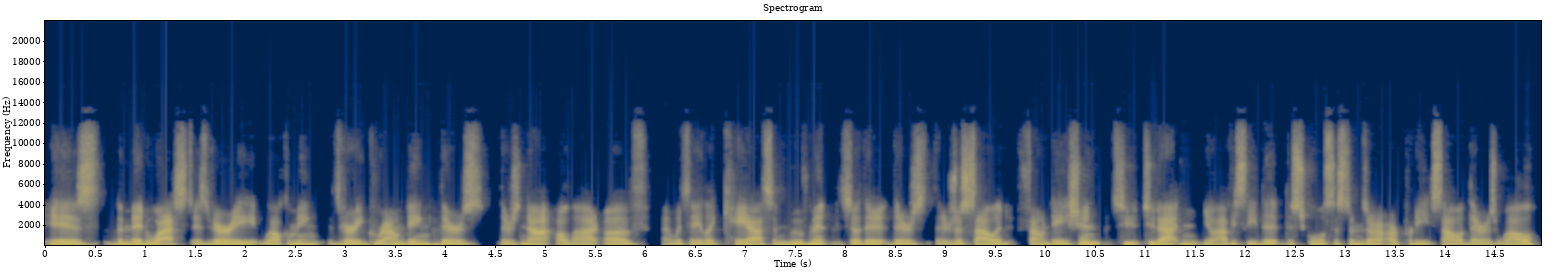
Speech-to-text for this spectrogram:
is the midwest is very welcoming it's very grounding. There's there's not a lot of i would say like chaos and movement. So there, there's there's a solid foundation to to that. And you know obviously the the school systems are, are pretty solid there as well.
